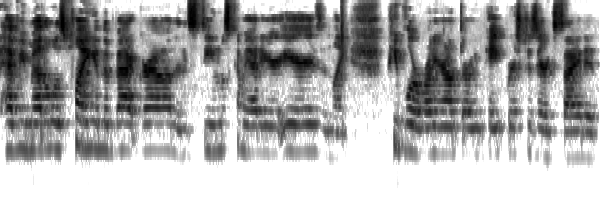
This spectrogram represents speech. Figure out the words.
heavy metal was playing in the background and steam was coming out of your ears and like people are running around throwing papers because they're excited.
